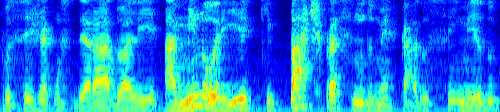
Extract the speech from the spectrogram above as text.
você já é considerado ali a minoria que parte para cima do mercado sem medo.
